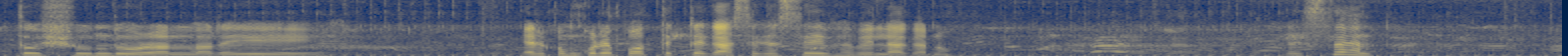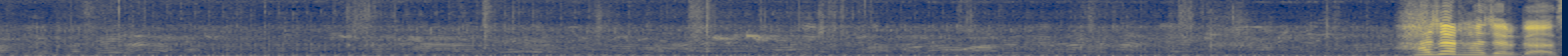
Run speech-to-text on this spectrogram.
এত সুন্দর, আল্লাহ রে। এরকম করে প্রত্যেকটা গাছে গাছে এইভাবে লাগানো। দেখছেন? হাজার হাজার গাছ।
